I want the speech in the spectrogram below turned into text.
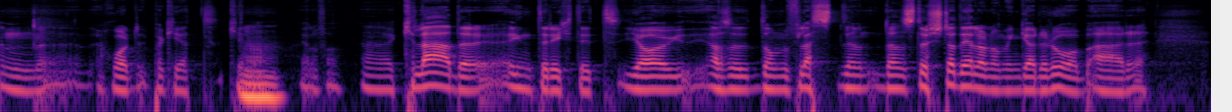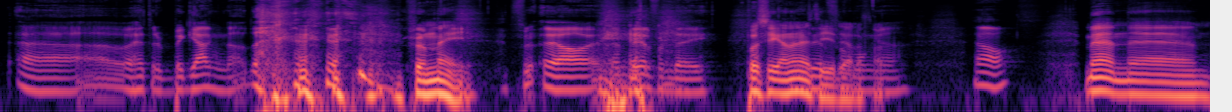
en uh, hård paketkille Ja. i alla fall. Eh, kläder är inte riktigt... Jag, alltså, de flest, den, den största delen av min garderob är, eh, vad heter det, begagnad. Från mig. Ja, en del från dig. På senare tid i alla fall. Ja. Men, eh,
